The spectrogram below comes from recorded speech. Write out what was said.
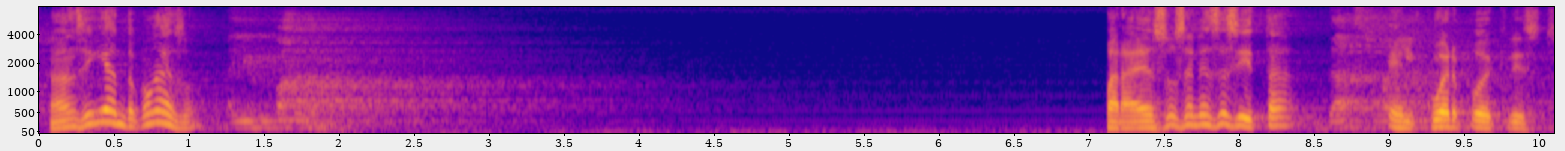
¿Están siguiendo con eso? Para eso se necesita el cuerpo de Cristo.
